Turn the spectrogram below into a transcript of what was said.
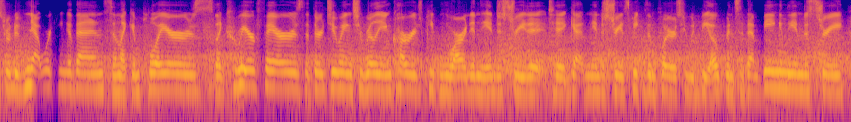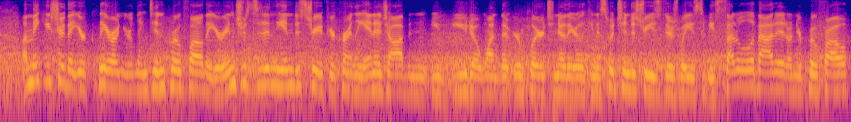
sort of networking events and like employers, like career fairs that they're doing to really encourage people who aren't in the industry to, to get in the industry and speak with employers who would be open to them being in the industry. Uh, making sure that you're clear on your LinkedIn profile that you're interested in the industry. If you're currently in a job and you, you don't want the, your employer to know that you're looking to switch industries, there's ways to be subtle about it on your profile.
